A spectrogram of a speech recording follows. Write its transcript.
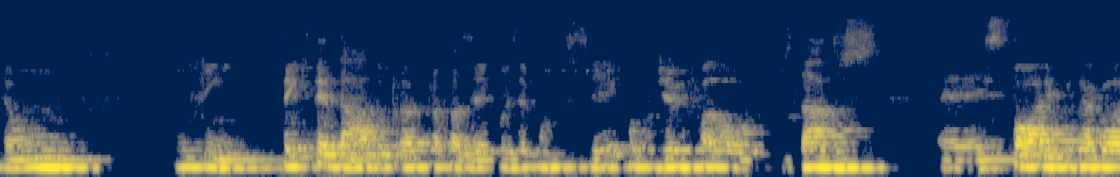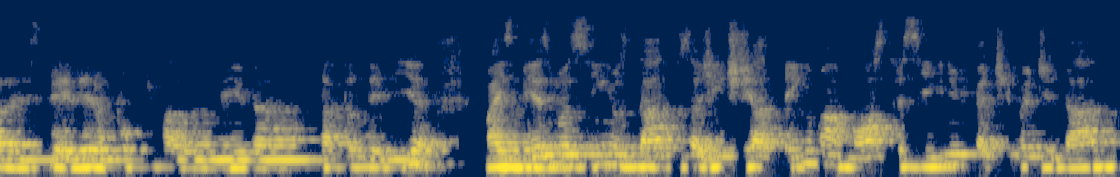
Então, enfim, tem que ter dado para fazer a coisa acontecer. Como o Diego falou, os dados é, históricos agora eles perderam um pouco de valor no meio da, da pandemia, mas mesmo assim os dados a gente já tem uma amostra significativa de dados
